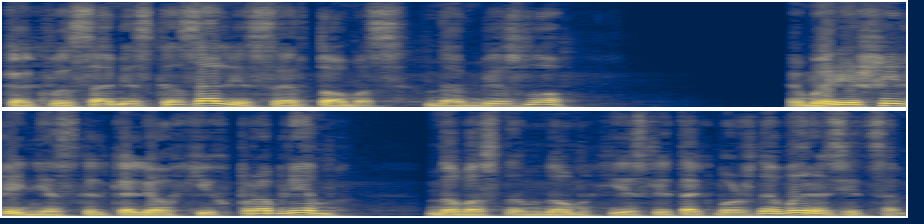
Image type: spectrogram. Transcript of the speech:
Как вы сами сказали, сэр Томас, нам везло. Мы решили несколько легких проблем, но в основном, если так можно выразиться,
